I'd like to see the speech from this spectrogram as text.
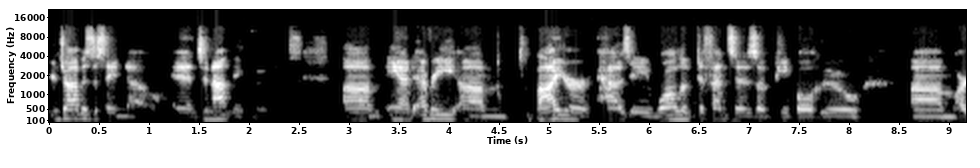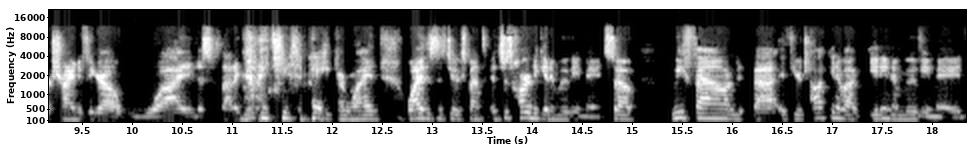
Your job is to say no and to not make movies um, and every um, buyer has a wall of defenses of people who um, are trying to figure out why this is not a good idea to make or why why this is too expensive. It's just hard to get a movie made. So we found that if you're talking about getting a movie made,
